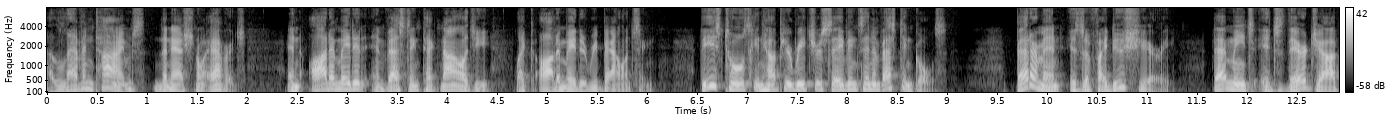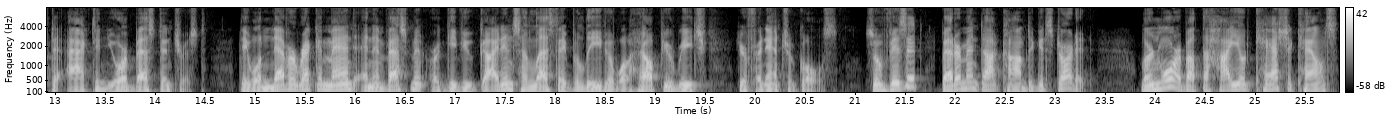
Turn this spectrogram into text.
11 times the national average, and automated investing technology like automated rebalancing. These tools can help you reach your savings and investing goals. Betterment is a fiduciary. That means it's their job to act in your best interest. They will never recommend an investment or give you guidance unless they believe it will help you reach your financial goals. So visit betterment.com to get started. Learn more about the high yield cash accounts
